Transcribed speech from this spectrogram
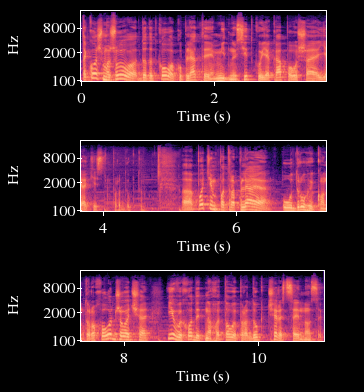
Також можливо додатково купляти мідну сітку, яка повишає якість продукту. Е, Потім потрапляє у другий контур охолоджувача і виходить на готовий продукт через цей носик.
